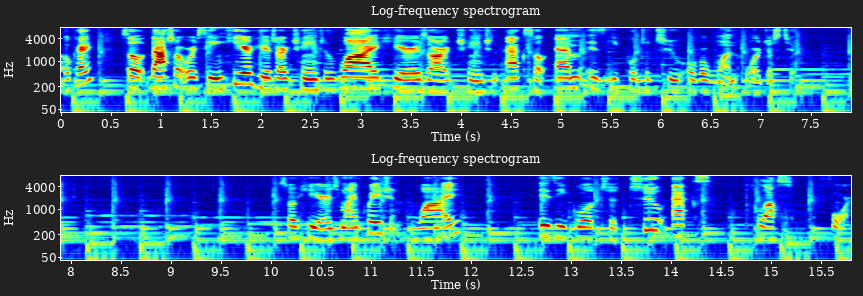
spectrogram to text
Okay, so that's what we're seeing here. Here's our change in y, here is our change in x. So m is equal to 2 over 1, or just 2. So here's my equation. y is equal to 2x plus 4.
